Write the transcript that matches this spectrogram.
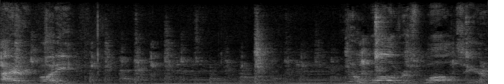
Hi everybody. Little walrus walls here.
